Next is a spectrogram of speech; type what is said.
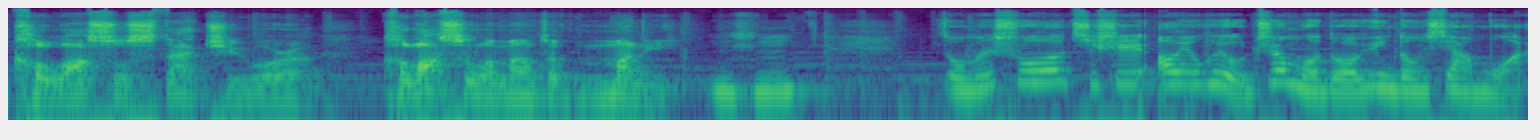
colossal statue or a colossal amount of money. 我们说，其实奥运会有这么多运动项目啊，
